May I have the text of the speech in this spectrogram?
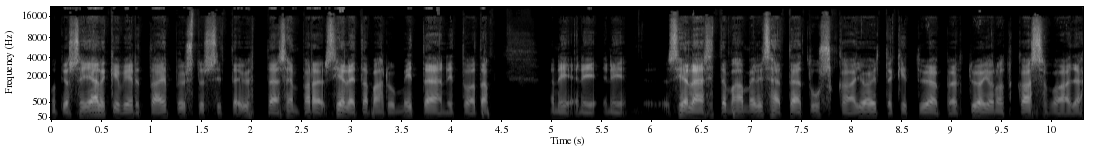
Mutta jos se jälkivirta ei pysty sitten yhtään sen paremmin, siellä ei tapahdu mitään, niin, tuota, niin, niin, niin siellä sitten vaan me lisätään tuskaa joidenkin työpö, työjonot kasvaa ja,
